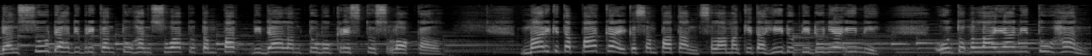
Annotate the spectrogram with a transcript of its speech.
dan sudah diberikan Tuhan suatu tempat di dalam tubuh Kristus lokal. Mari kita pakai kesempatan selama kita hidup di dunia ini untuk melayani Tuhan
